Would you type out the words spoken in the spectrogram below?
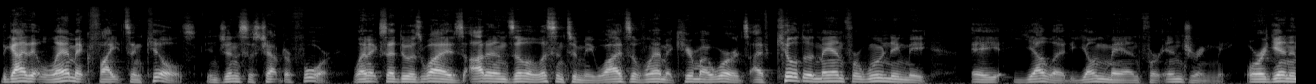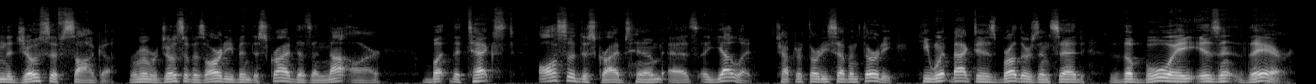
The guy that Lamech fights and kills in Genesis chapter 4. Lamech said to his wives, Adah and Zillah, listen to me. Wives of Lamech, hear my words. I've killed a man for wounding me, a yeled young man for injuring me. Or again in the Joseph saga. Remember, Joseph has already been described as a Na'ar, but the text also describes him as a yeled. Chapter 37 30. He went back to his brothers and said, The boy isn't there.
